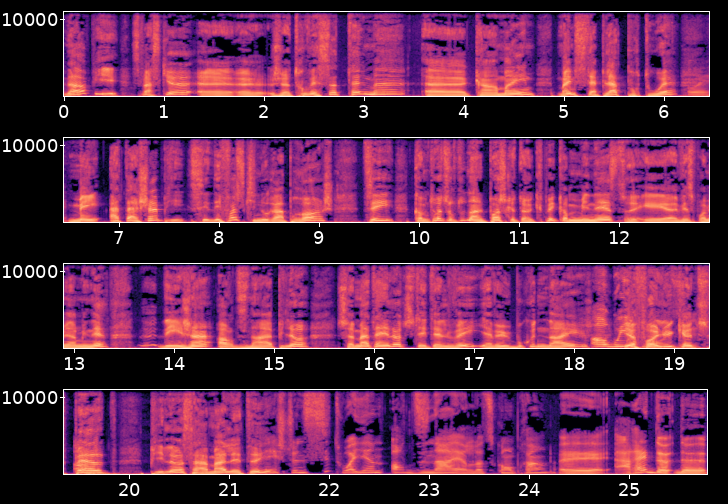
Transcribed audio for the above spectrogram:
non, puis c'est parce que euh, euh, je trouvais ça tellement euh, quand même, même si c'était plate pour toi, Ouais. mais attachant, puis c'est des fois ce qui nous rapproche, tu sais, comme toi, surtout dans le poste que tu as occupé comme ministre et euh, vice-première ministre, des gens ordinaires. Puis là, ce matin-là, tu t'es élevé, il y avait eu beaucoup de neige, Ah oui, il a fallu que tu peltes, puis là, ça a mal été. Mais je suis une citoyenne ordinaire, là, tu comprends? Euh, arrête de, de...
